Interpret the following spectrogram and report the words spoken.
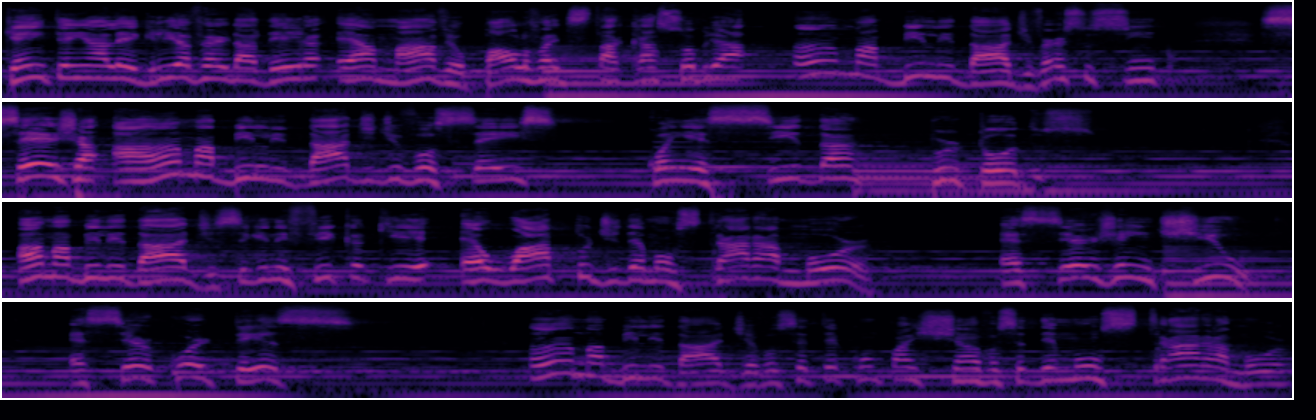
quem tem alegria verdadeira é amável. Paulo vai destacar sobre a amabilidade, verso 5. Seja a amabilidade de vocês conhecida por todos. Amabilidade significa que é o ato de demonstrar amor, é ser gentil, é ser cortês Amabilidade é você ter compaixão, é você demonstrar amor.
